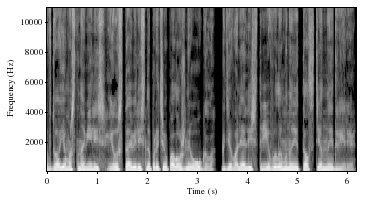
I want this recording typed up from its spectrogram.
вдвоем остановились и уставились на противоположный угол, где валялись три выломанные толстенные двери.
